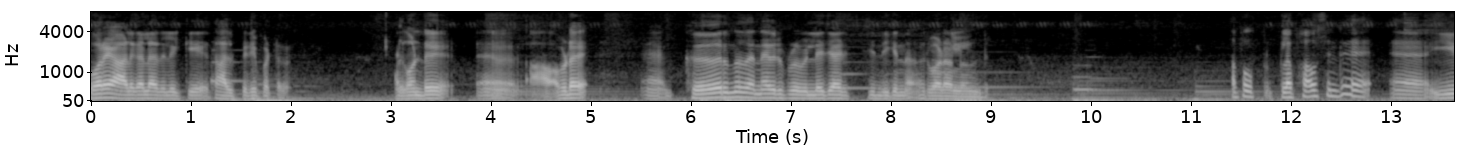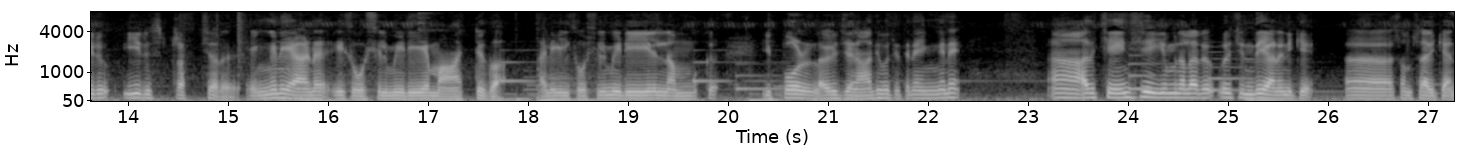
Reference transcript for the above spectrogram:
കുറേ ആളുകൾ അതിലേക്ക് താല്പര്യപ്പെട്ടത്. അതുകൊണ്ട് അവിടെ കയറുന്നത് തന്നെ ഒരു പ്രിവിലേജായി ചിന്തിക്കുന്ന ഒരുപാട് ആളുകളുണ്ട്. അപ്പോൾ ക്ലബ് ഹൗസിന്റെ ഈ ഒരു ഈ ഒരു സ്ട്രക്ചർ എങ്ങനെയാണ് ഈ സോഷ്യൽ മീഡിയയെ മാറ്റുക? അല്ലെങ്കിൽ സോഷ്യൽ മീഡിയയിൽ നമുക്ക് ഇപ്പോൾ ഉള്ള ഒരു ജനാധിപത്യത്തിനെ എങ്ങനെ അത് ചേഞ്ച് ചെയ്യും എന്നുള്ളൊരു ഒരു ചിന്തയാണ് എനിക്ക് സംസാരിക്കാൻ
